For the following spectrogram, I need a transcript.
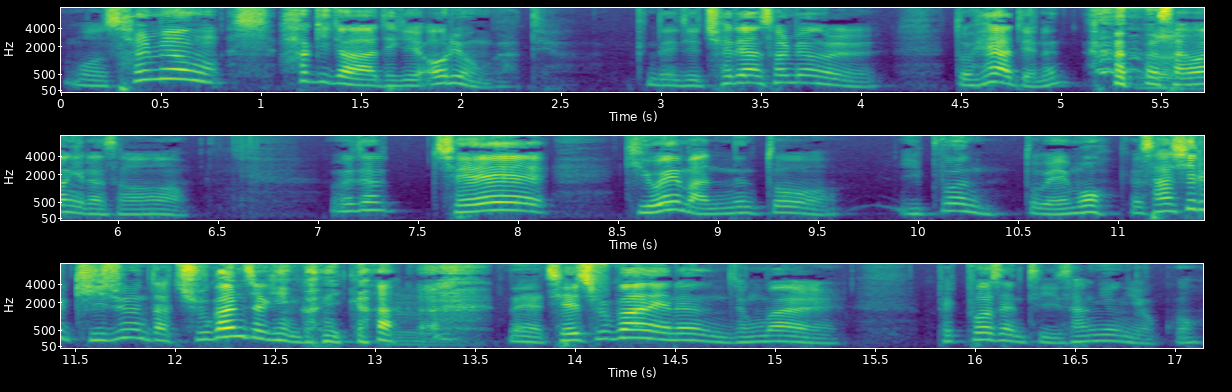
뭐, 설명하기가 되게 어려운 것 같아요. 근데 이제 최대한 설명을 또 해야 되는 네. 상황이라서, 왜냐면 제 기호에 맞는 또 이쁜 또 외모. 사실 기준은 다 주관적인 거니까, 음. 네, 제 주관에는 정말 100% 이상형이었고,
